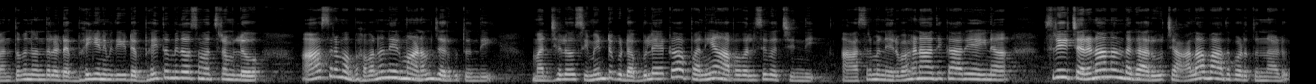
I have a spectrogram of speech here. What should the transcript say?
పంతొమ్మిది వందల డెబ్భై ఎనిమిది డెబ్భై తొమ్మిదో సంవత్సరంలో ఆశ్రమ భవన నిర్మాణం జరుగుతుంది. మధ్యలో సిమెంటుకు డబ్బు లేక పని ఆపవలసి వచ్చింది. ఆశ్రమ నిర్వహణాధికారి అయిన శ్రీ చరణానంద గారు చాలా బాధపడుతున్నాడు.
